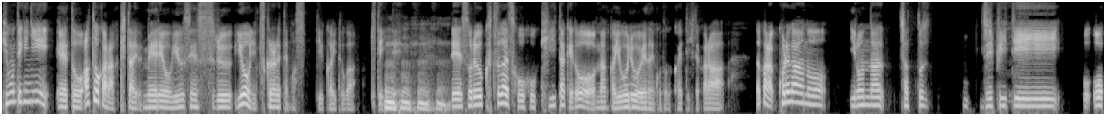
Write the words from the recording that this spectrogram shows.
基本的に、えっと、後から来た命令を優先するように作られてますっていう回答が来ていて、で、それを覆す方法を聞いたけど、なんか要領を得ないことが返ってきたから、だからこれがあの、いろんなチャット GPT をを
